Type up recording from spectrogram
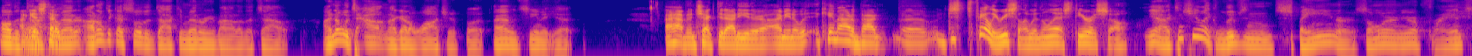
Oh, the I guess that- I don't think I saw the documentary about it that's out. I know it's out and I got to watch it, but I haven't seen it yet. I haven't checked it out either. I mean, it, it came out about uh, just fairly recently, within the last year or so. Yeah, I think she like lives in Spain or somewhere in Europe, France.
